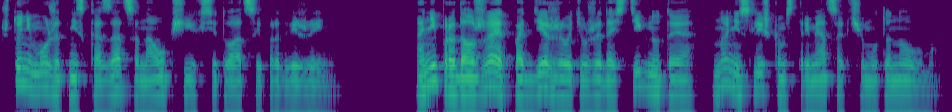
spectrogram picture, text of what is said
что не может не сказаться на общей их ситуации продвижения. Они продолжают поддерживать уже достигнутое, но не слишком стремятся к чему-то новому.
